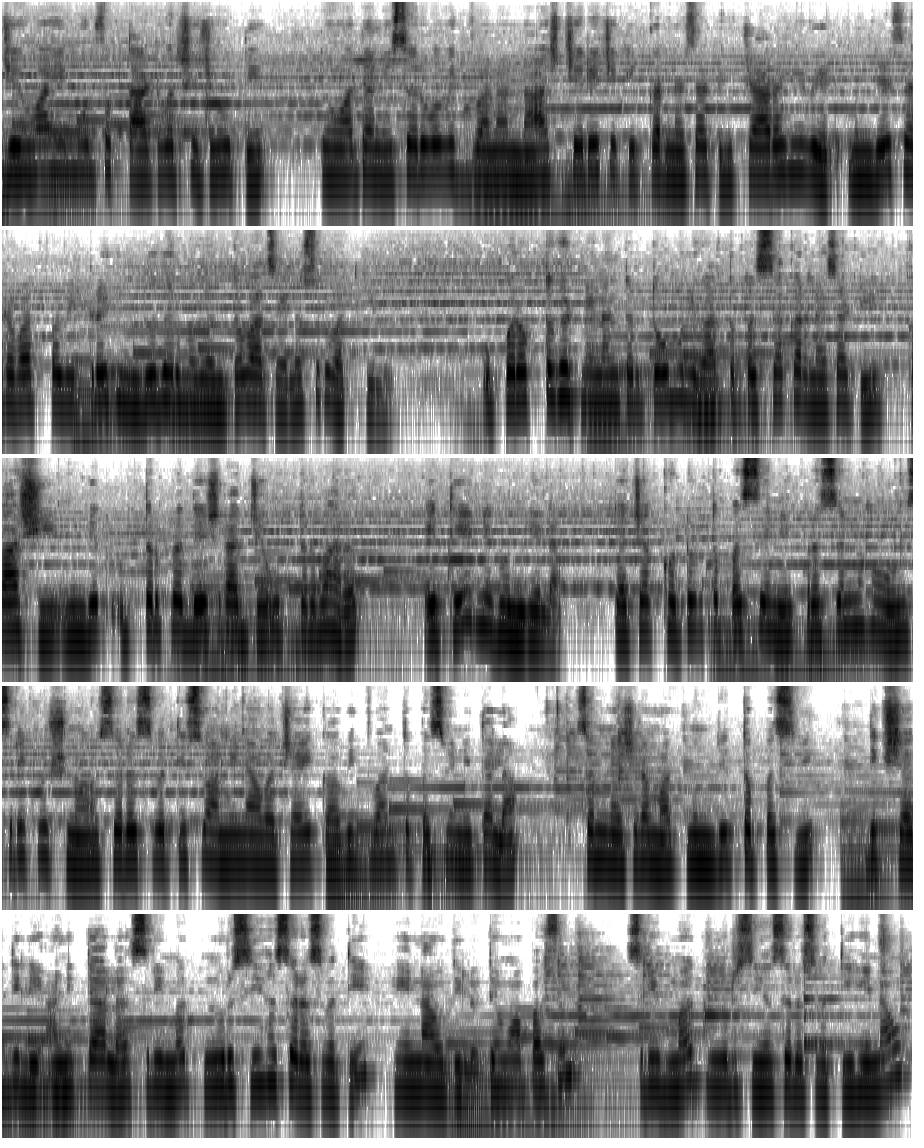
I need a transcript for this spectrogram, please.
जेव्हा हे मूल फक्त आठ वर्षाचे होते तेव्हा त्याने सर्व विद्वानांना आश्चर्यचकित करण्यासाठी चारही वेद म्हणजे सर्वात पवित्र हिंदू धर्मग्रंथ वाचायला सुरुवात केली. उपरोक्त घटनेनंतर तो मुलगा तपस्या करण्यासाठी काशी म्हणजे उत्तर प्रदेश राज्य उत्तर भारत येथे निघून गेला. त्याच्या कठोर तपस्येने प्रसन्न होऊन श्रीकृष्ण सरस्वती स्वामी नावाच्या एका विद्वान तपस्वीने त्याला संन्याश्रमात म्हणजे तपस्वी दीक्षा दिली आणि त्याला श्रीमद नृसिंह सरस्वती हे नाव दिलं. तेव्हापासून श्रीमद नृसिंह सरस्वती हे नाव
